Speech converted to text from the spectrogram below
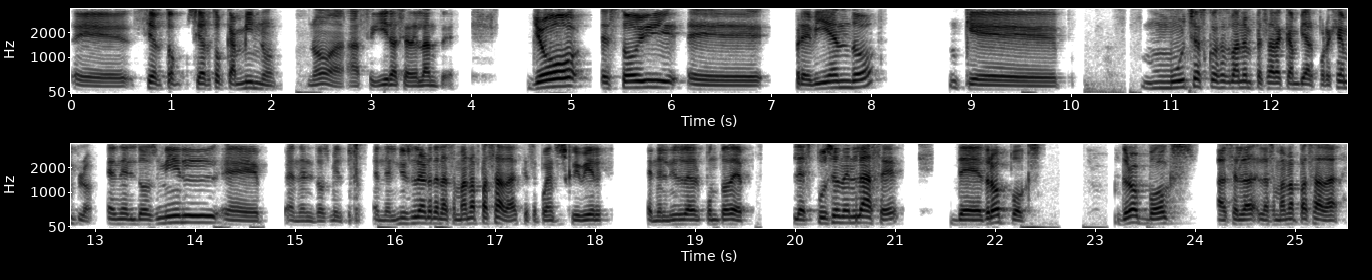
eh, cierto, cierto camino, ¿no? A, seguir hacia adelante. Yo estoy eh, previendo que muchas cosas van a empezar a cambiar. Por ejemplo, en el 2000, eh, en el 2000, en el newsletter de la semana pasada, que se pueden suscribir en el newsletter.dev, les puse un enlace de Dropbox. Dropbox, hace la semana pasada,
